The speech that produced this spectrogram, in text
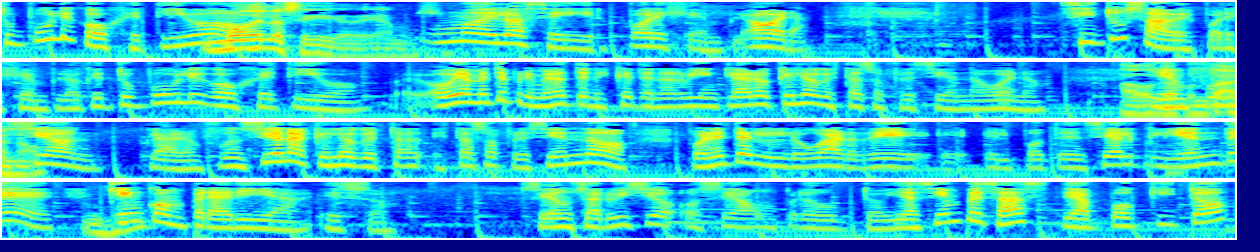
tu público objetivo, Un modelo a seguir, digamos. un modelo a seguir, por ejemplo. Ahora, si tú sabes, por ejemplo, que tu público objetivo, obviamente primero tenés que tener bien claro qué es lo que estás ofreciendo. Bueno, ¿A y en apuntás, no? función, claro, en función a qué es lo que está- estás ofreciendo, ponete en el lugar de eh, el potencial cliente, ¿quién compraría eso? Sea un servicio o sea un producto. Y así empezás de a poquito.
